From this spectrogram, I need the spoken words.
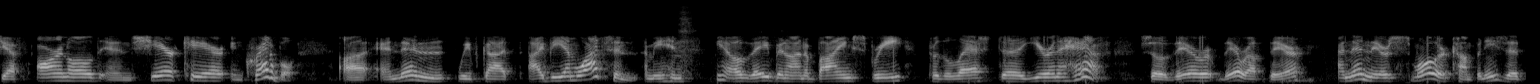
Jeff Arnold and ShareCare, incredible. Uh, and then we've got IBM Watson. I mean, you know, they've been on a buying spree for the last year and a half, so they're they're up there. And then there's smaller companies that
